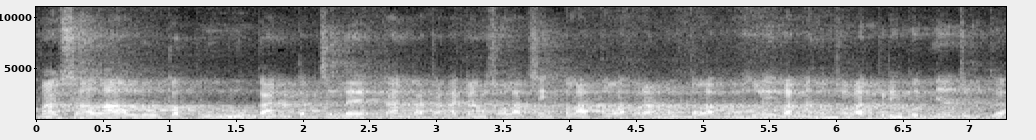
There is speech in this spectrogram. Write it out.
Masa lalu keburukan, kejelekan Kadang-kadang sholat sing telat-telat Orang telat malah lewat dengan sholat berikutnya juga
